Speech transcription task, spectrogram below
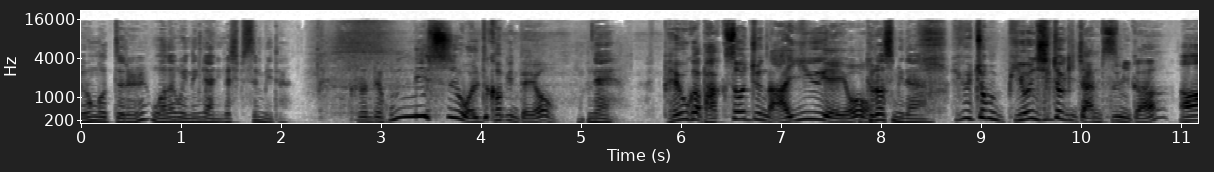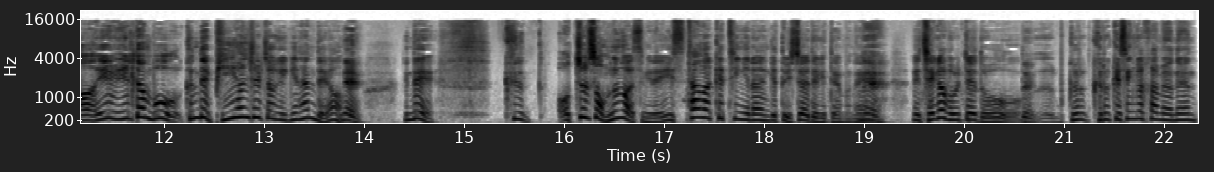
이런 것들을 원하고 있는 게 아닌가 싶습니다. 그런데 홈리스 월드컵인데요. 네, 배우가 박서준 아이유예요. 그렇습니다. 이거 좀 비현실적이지 않습니까? 아, 이- 일단 뭐 근데 비현실적이긴 한데요. 네. 근데 그 어쩔 수 없는 것 같습니다. 이 스타 마케팅이라는 게 또 있어야 되기 때문에 제가 볼 때도 네. 그, 그렇게 생각하면은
